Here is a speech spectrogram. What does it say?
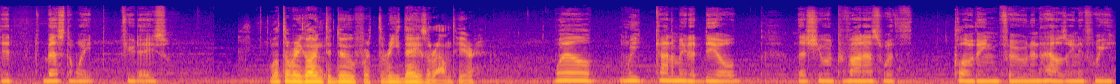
it's best to wait a few days. What are we going to do for three days around here? Well, we kind of made a deal that she would provide us with clothing, food, and housing if we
